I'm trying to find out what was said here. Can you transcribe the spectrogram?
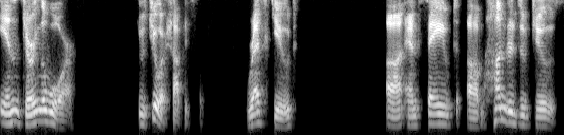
in during the war, he was Jewish, obviously, rescued uh, and saved um, hundreds of Jews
